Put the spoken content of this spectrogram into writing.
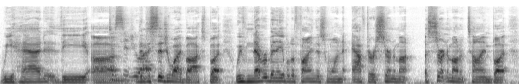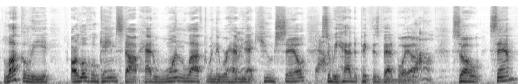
we had the um, Decidueye. the Decidueye box, but we've never been able to find this one after a certain amount a certain amount of time. But luckily. Our local GameStop had one left when they were having that huge sale, Mm-hmm. Yeah. so we had to pick this bad boy up. Yeah. So, Sam,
